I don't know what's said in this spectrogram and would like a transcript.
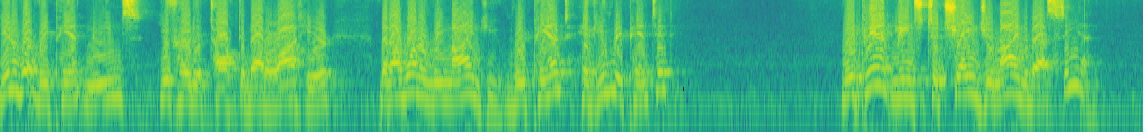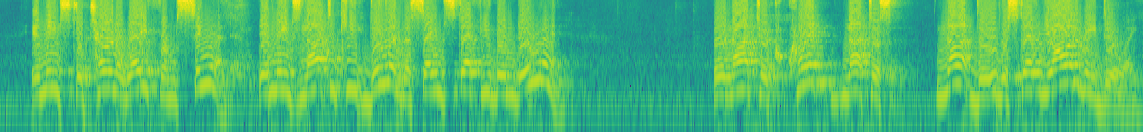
You know what repent means? You've heard it talked about a lot here, but I want to remind you repent. Have you repented? Repent means to change your mind about sin. It means to turn away from sin. It means not to keep doing the same stuff you've been doing or not to quit, not to not do the stuff you ought to be doing.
